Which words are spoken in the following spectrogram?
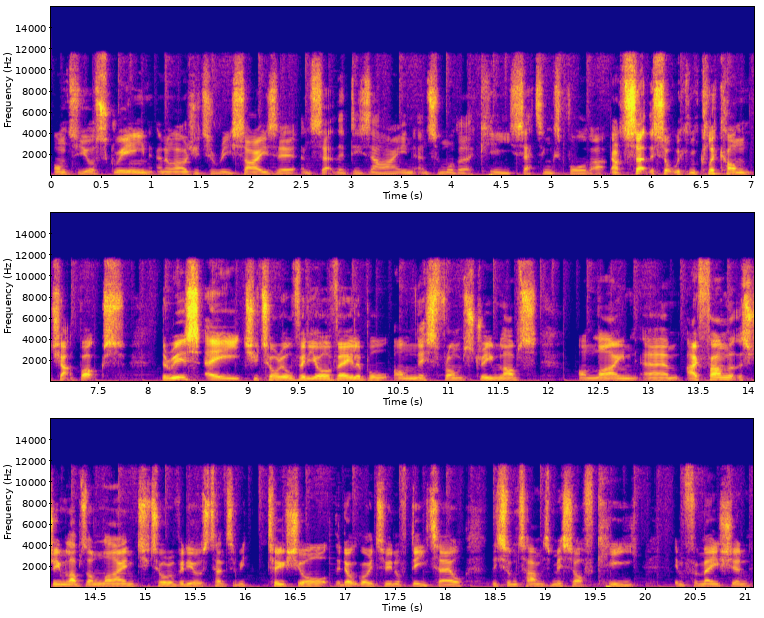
onto your screen and allows you to resize it and set the design and some other key settings for that. Now to set this up, we can click on chat box. There is a tutorial video available on this from Streamlabs online. Um, I found that the Streamlabs online tutorial videos tend to be too short. They don't go into enough detail. They sometimes miss off key information.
